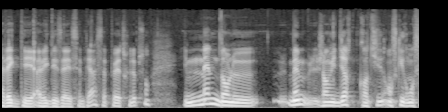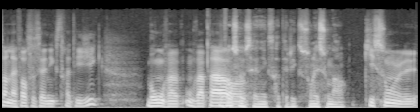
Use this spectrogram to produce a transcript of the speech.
avec, des, avec des ASMPA, ça peut être une option. Et même dans le... Même, j'ai envie de dire, en ce qui concerne la force océanique stratégique, Bon, on va, on va pas. La force océanique stratégique, ce sont les sous-marins. Qui sont les,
